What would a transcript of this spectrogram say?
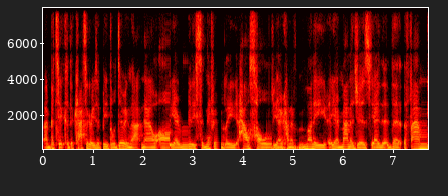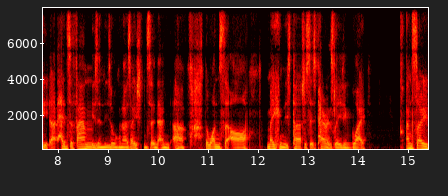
and particularly the categories of people doing that now are you know really significantly household you know kind of money you know managers you know the the, the family uh, heads of families in these organizations and and uh, the ones that are making these purchases parents leading the way and so,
